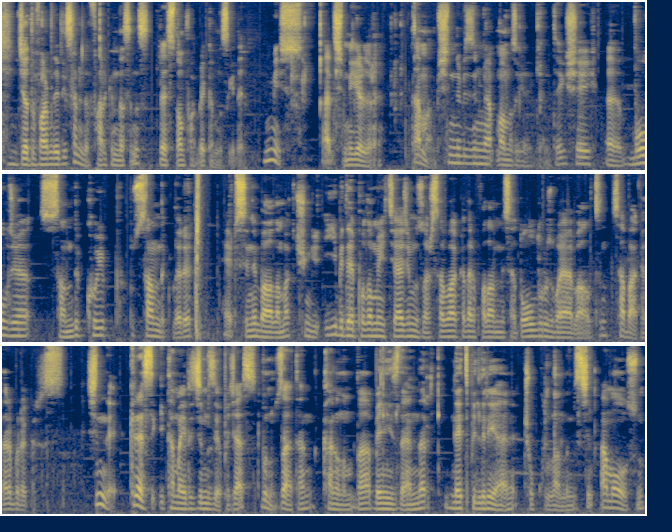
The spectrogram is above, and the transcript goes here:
cadı farm dediysem de farkındasınız. Redstone fabrikamıza gidelim. Mis. Hadi şimdi geri dönelim. Tamam şimdi bizim yapmamız gereken tek şey e, bolca sandık koyup bu sandıkları hepsini bağlamak. Çünkü iyi bir depolama ihtiyacımız var. Sabaha kadar falan mesela doldururuz bayağı bir altın. Sabaha kadar bırakırız. Şimdi klasik item ayırıcımızı yapacağız. Bunu zaten kanalımda beni izleyenler net bilir yani çok kullandığımız için. Ama olsun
